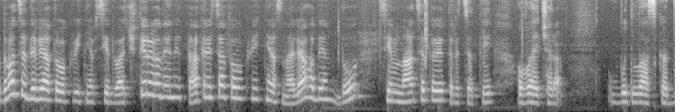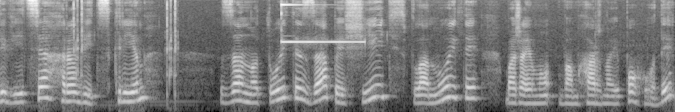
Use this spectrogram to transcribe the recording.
29 квітня всі 24 години та 30 квітня з 0 годин до 17.30 вечора. Будь ласка, дивіться, робіть скрін. Занотуйте, запишіть, сплануйте. Бажаємо вам гарної погоди.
